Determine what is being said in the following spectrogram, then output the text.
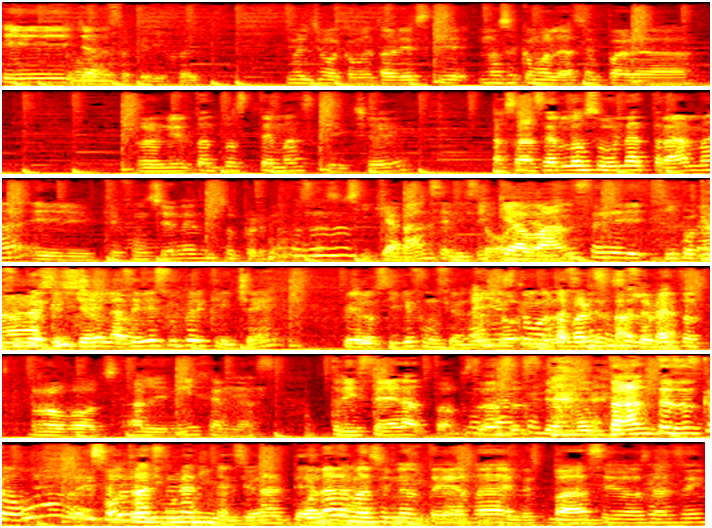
Y ya, eso que dijo él. mi último comentario es que no sé cómo le hacen para reunir tantos temas cliché. O sea, hacerlos una trama y que funcionen súper bien. O sea, eso es- Y que avance la y historia. que avance. Y, Sí, porque Ah, es súper cliché. La serie es súper cliché, pero sigue funcionando. Ahí es como y no tomar esos basura. elementos: robots, alienígenas, triceratops, o sea, Mutantes. es mutantes. Es como, eso Otra, una dimensión alterna. Una dimensión alterna, el espacio, o sea, sí.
